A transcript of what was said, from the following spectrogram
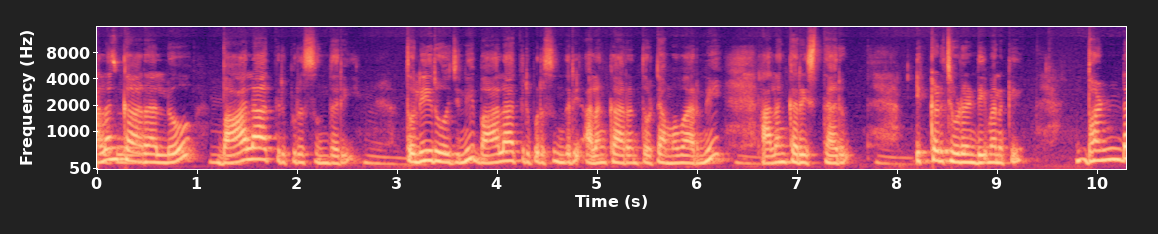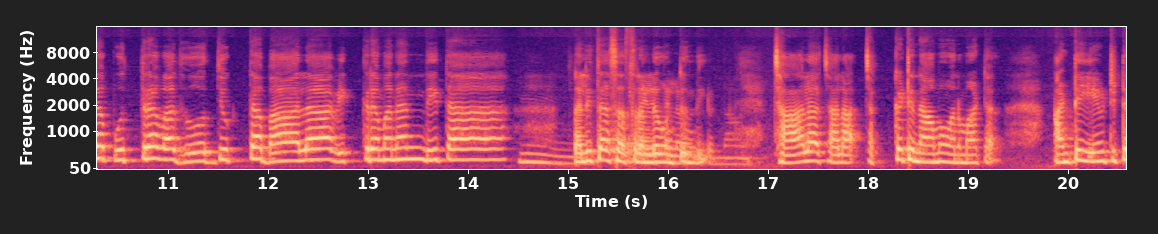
అలంకారాల్లో బాలా త్రిపుర సుందరి. తొలి రోజుని బాలా త్రిపుర సుందరి అలంకారంతో అమ్మవారిని అలంకరిస్తారు. ఇక్కడ చూడండి మనకి భండపుత్ర వధోద్యుక్త బాల విక్రమనందిత. లలితా శాస్త్రంలో ఉంటుంది. చాలా చాలా చక్కటి నామం అన్నమాట. అంటే ఏమిటిట?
